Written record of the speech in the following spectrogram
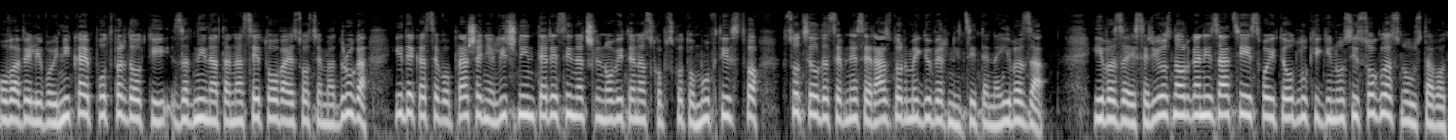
Ова вели Војника е потврда од оти заднината на сето ова е сосема друга и дека се во прашање лични интереси на членовите на Скопското муфтивство со цел да се внесе раздор меѓу верниците на ИВЗ. ИВЗ е сериозна организација и своите одлуки ги носи согласно Уставот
